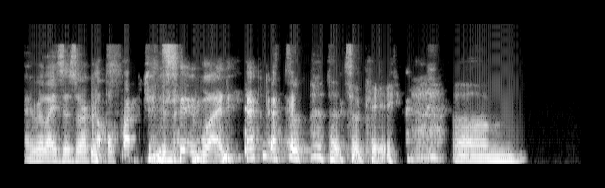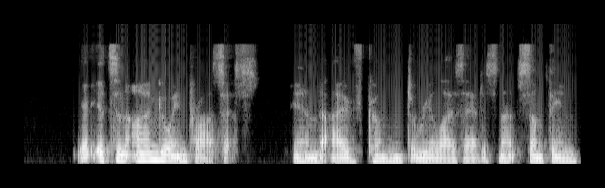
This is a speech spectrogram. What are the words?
I realize those are a couple questions in one. that's, okay. Um, it's an ongoing process. And I've come to realize that it's not something.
